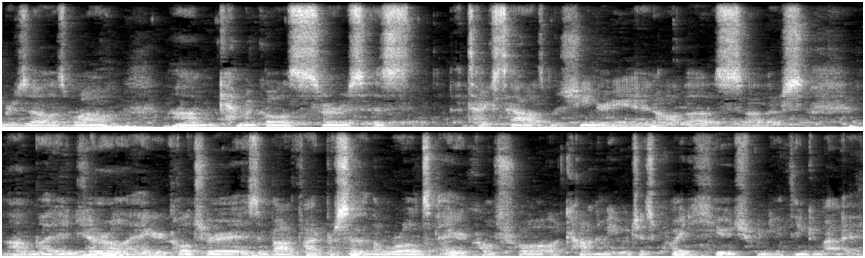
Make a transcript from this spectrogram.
Brazil as well. Um, chemicals, services, textiles, machinery, and all those others. Um, but in general, agriculture is about 5% of the world's agricultural economy, which is quite huge when you think about it.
